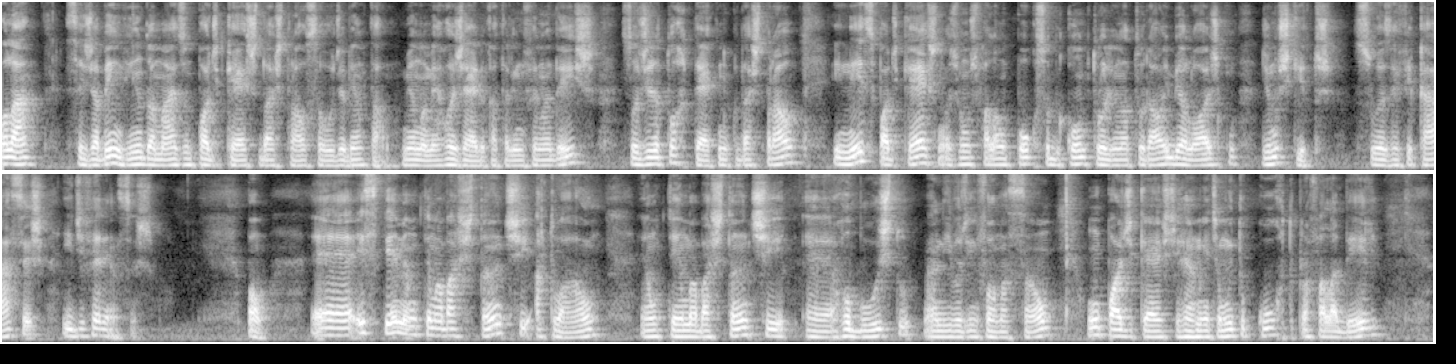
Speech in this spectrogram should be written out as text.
Olá, seja bem-vindo a mais um podcast da Astral Saúde Ambiental. Meu nome é Rogério Catalino Fernandes, sou diretor técnico da Astral e nesse podcast nós vamos falar um pouco sobre o controle natural e biológico de mosquitos, suas eficácias e diferenças. Bom, é, esse tema é um tema bastante atual, é um tema bastante é, robusto a nível de informação. Um podcast realmente é muito curto para falar dele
